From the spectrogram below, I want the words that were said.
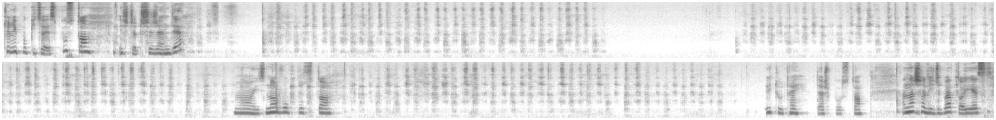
Czyli póki co jest pusto. Jeszcze trzy rzędy. No i znowu pusto. I tutaj też pusto. A nasza liczba to jest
